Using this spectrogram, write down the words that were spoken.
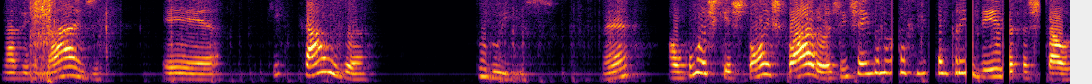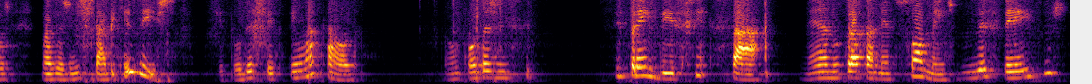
na verdade, é, o que causa tudo isso? Né? Algumas questões, claro, a gente ainda não consegue compreender essas causas, mas a gente sabe que existe, porque todo efeito tem uma causa. Então, enquanto a gente se, se prender, se fixar né, no tratamento somente dos efeitos,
